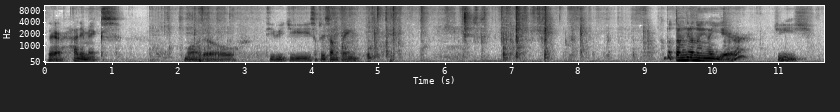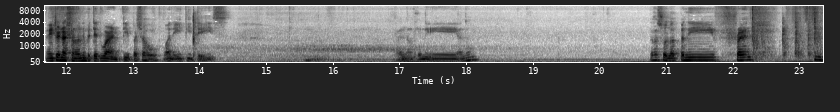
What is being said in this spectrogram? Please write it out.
There, Honeymex model TVG something something. Kapatang ni ano yung year? Jeez. International limited warranty pa siya oh. 180 days. Alam ko ni, ano? Nakasulat pa ni French. Hmm.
